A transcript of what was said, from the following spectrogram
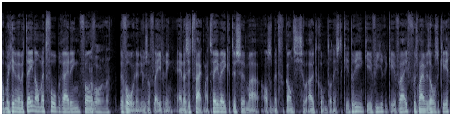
dan beginnen we meteen al met voorbereiding van de volgende, de volgende nieuwsaflevering. En daar zit vaak maar twee weken tussen. Maar als het met vakantie zo uitkomt, dan is het een keer drie, een keer vier, een keer vijf. Volgens mij hebben we zelfs een keer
